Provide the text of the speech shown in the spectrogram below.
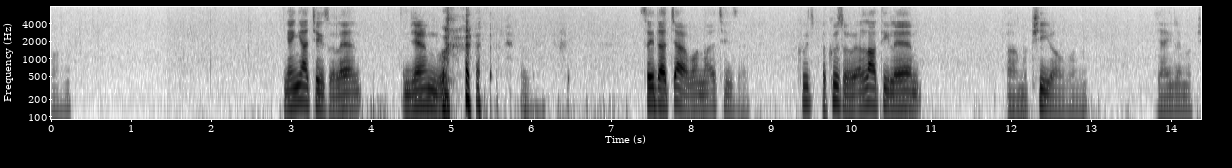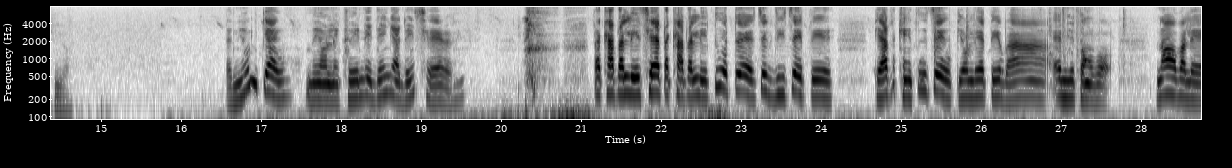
ပါဘူးညညချင်းဆိုလည်းအများငိုစိတ်ဓာတ်ကြပါတော့အချင်းဆိုခုအခုဆိုအလောက်ထိလည်းအာမဖြီတော့ဘူးနော်ရိုင်းလည်းမဖြီတော့ တမျိုးမကြောက်မယောလည်းခွေးနေတင်းညတင်းဆဲတယ်တခါတလေဆဲတခါတလေသူ့အတွက်စိတ်ဒီစိတ်ပဲဘုရားသခင်သူ့စိတ်ကိုပြောလဲပေးပါအမျိုးတောင်းပေါ့နောက်ပါလေ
